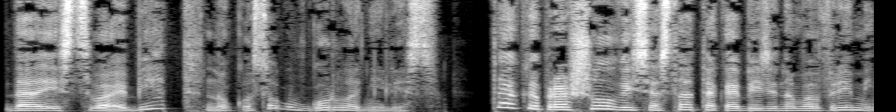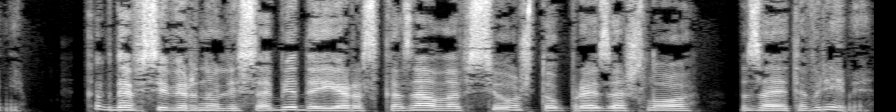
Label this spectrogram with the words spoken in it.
доесть свой обед, но кусок в горло не лез. Так и прошел весь остаток обеденного времени. Когда все вернулись с обеда, я рассказала все, что произошло за это время.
